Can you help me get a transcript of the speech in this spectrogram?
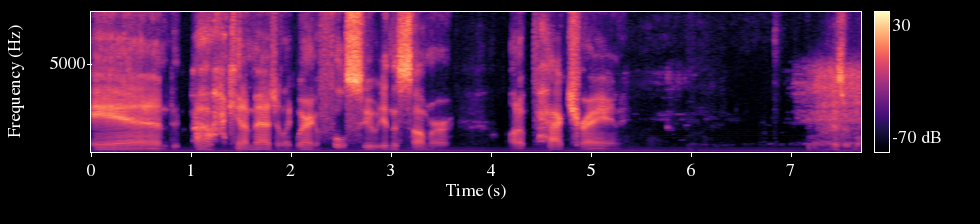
and ah, i can't imagine like wearing a full suit in the summer on a packed train miserable.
